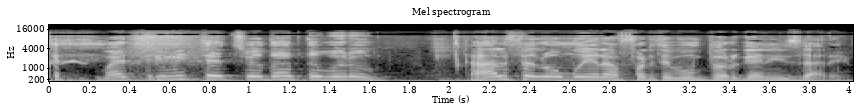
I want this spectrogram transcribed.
Mai trimiteți odată, vă rog. Altfel, omul era foarte bun pe organizare.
